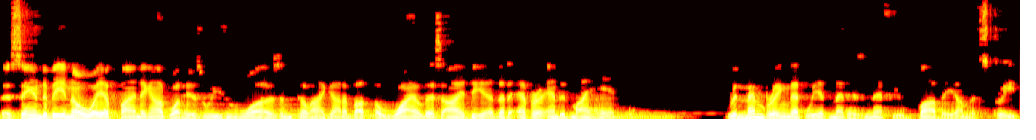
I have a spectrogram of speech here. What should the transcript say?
There seemed to be no way of finding out what his reason was until I got about the wildest idea that ever entered my head. Remembering that we had met his nephew, Bobby, on the street,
